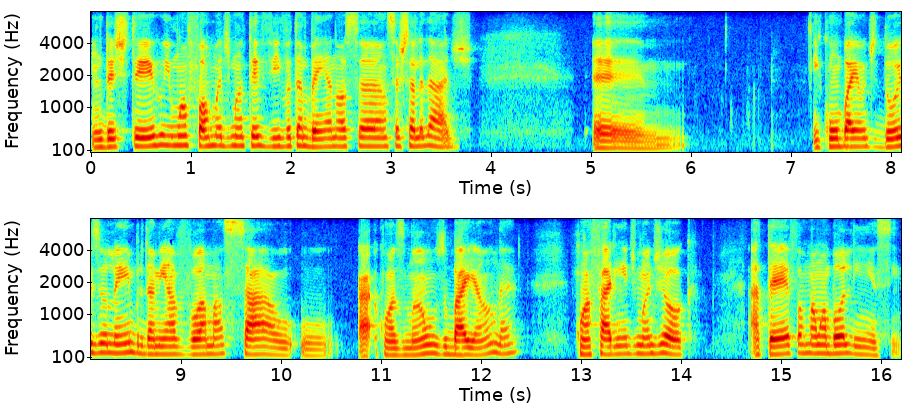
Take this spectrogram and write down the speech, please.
Um desterro e uma forma de manter viva também a nossa ancestralidade. É... E com o baião de dois eu lembro da minha avó amassar o, o a, com as mãos o baião, né? Com a farinha de mandioca até formar uma bolinha assim.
